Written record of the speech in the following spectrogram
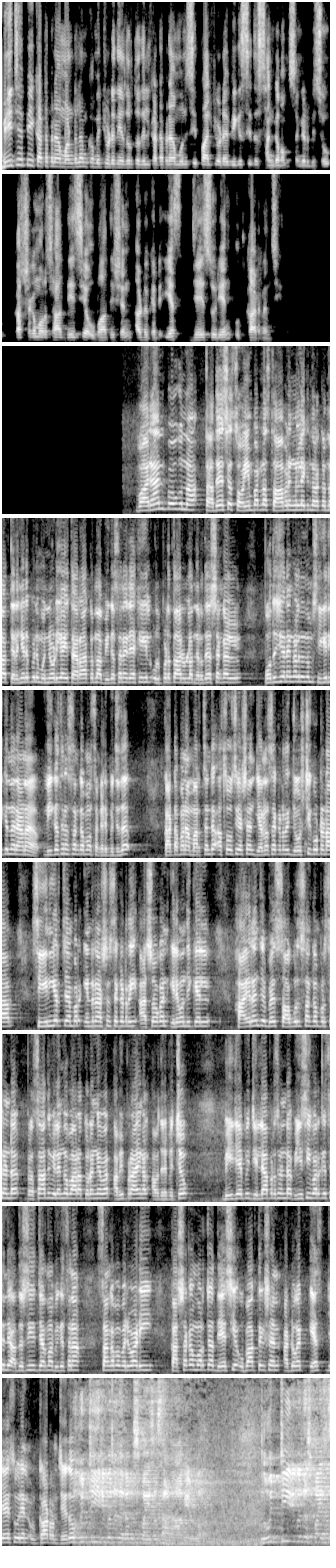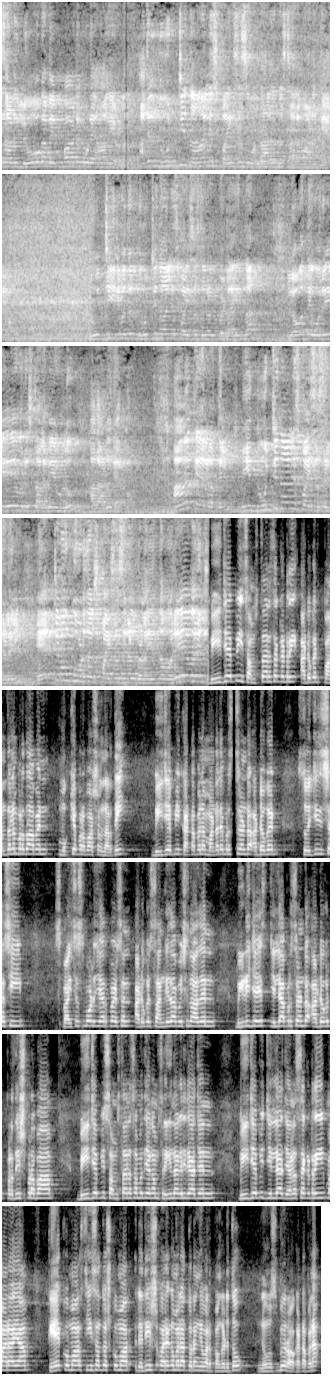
B J P Kattappana മണ്ഡലം കമ്മിറ്റിയുടെ നേതൃത്വത്തിൽ കട്ടപ്പന മുനിസിപ്പാലിറ്റിയുടെ വികസിത സംഗമം സംഘടിപ്പിച്ചു. കർഷക മോർച്ച ദേശീയ ഉപാധ്യക്ഷൻ അഡ്വക്കേറ്റ് എസ് ജയസൂര്യൻ ഉദ്ഘാടനം ചെയ്തു. വരാൻ പോകുന്ന തദ്ദേശ സ്വയംഭരണ സ്ഥാപനങ്ങളിലേക്ക് നടക്കുന്ന തെരഞ്ഞെടുപ്പിന് മുന്നോടിയായി തയ്യാറാക്കുന്ന വികസന രേഖയിൽ ഉൾപ്പെടുത്താനുള്ള നിർദ്ദേശങ്ങൾ പൊതുജനങ്ങളിൽ നിന്നും സ്വീകരിക്കുന്നതിനാണ് വികസന സംഗമം സംഘടിപ്പിച്ചത്. Kattappana merchant association general secretary Joshy Kuttada senior chamber international secretary Ashokan Elavanthikkal high range bus സൗഹൃദ സംഘം പ്രസിഡന്റ് പ്രസാദ് വിലങ്ങുപാറ തുടങ്ങിയവർ അഭിപ്രായങ്ങൾ അവതരിപ്പിച്ചു. ബി ജെ പി ജില്ലാ പ്രസിഡന്റ് വി സി വർഗീസിന്റെ അധ്യക്ഷതയിൽ ചേർന്ന വികസന സംഗമ പരിപാടി കർഷക മോർച്ച ദേശീയ ഉപാധ്യക്ഷൻ അഡ്വക്കേറ്റ് എസ് ജയസൂര്യൻ ഉദ്ഘാടനം ചെയ്തു. സ്പൈസസ് ആണ് സ്പൈസസ് ആണ് ലോകമെമ്പാടും കൂടെ ആകെയുള്ളത്. അതിൽ നൂറ്റി നാല് സ്പൈസസ് ഉണ്ടാകുന്ന സ്ഥലമാണ് കേരളം. നൂറ്റി ഇരുപതിൽ നൂറ്റിനാല് സ്പൈസസുകൾ വിളയുന്ന ലോകത്തെ ഒരേ ഒരു സ്ഥലമേ ഉള്ളൂ. അതാണ് കേരളം. ആ കേരളത്തിൽ ഈ നൂറ്റിനാല് സ്പൈസസുകളിൽ ഏറ്റവും കൂടുതൽ സ്പൈസസുകൾ വിളയുന്ന ഒരേ ഒരു ബി ജെ പി സംസ്ഥാന സെക്രട്ടറി അഡ്വക്കേറ്റ് പന്തളം പ്രതാപൻ മുഖ്യപ്രഭാഷണം നടത്തി. ബി ജെ പി കട്ടപ്പന മണ്ഡലം president advocate Sujith Sasi spices board chairperson advocate Sangeetha Viswanathan B D J S ജില്ലാ president advocate Pratheesh Prabha B J P സംസ്ഥാന സമിതി അംഗം Sreenagari Rajan B J P ജില്ലാ general സെക്രട്ടറിമാരായ K Kumar C Santhosh Kumar Ratheesh Varakamala തുടങ്ങിയവർ പങ്കെടുത്തു. News bureau Kattappana.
